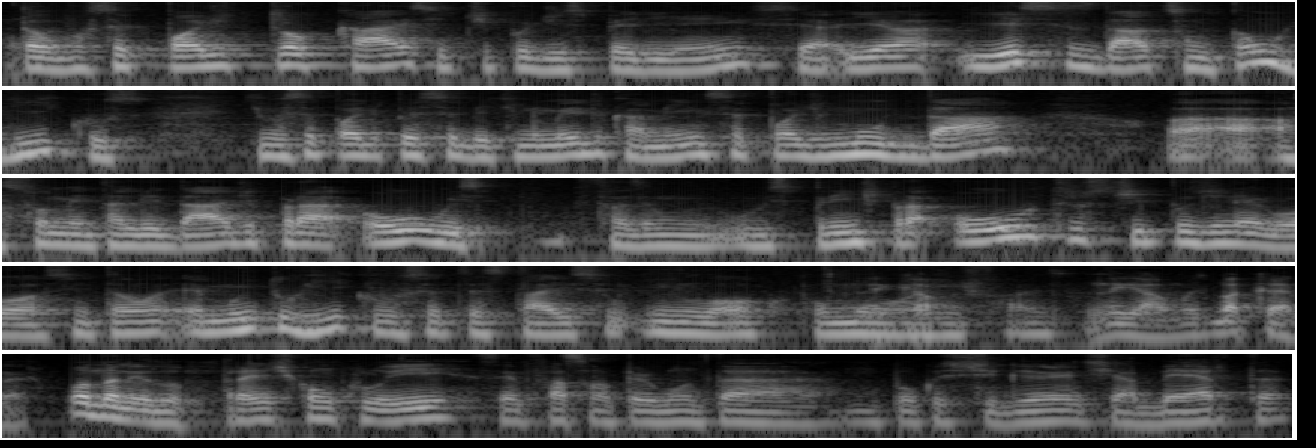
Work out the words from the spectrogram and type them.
Então, você pode trocar esse tipo de experiência e, a, e esses dados são tão ricos que você pode perceber que no meio do caminho você pode mudar a, a sua mentalidade para ou fazer um, um sprint para outros tipos de negócio. Então é muito rico você testar isso em loco, como Legal. a gente faz. Legal, muito bacana. Bom, Danilo, para a gente concluir, sempre faço uma pergunta um pouco instigante, aberta.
